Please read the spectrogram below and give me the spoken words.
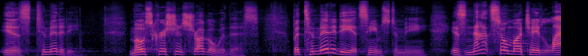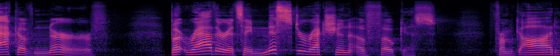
is timidity. Most Christians struggle with this. But timidity, it seems to me, is not so much a lack of nerve, but rather it's a misdirection of focus from God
